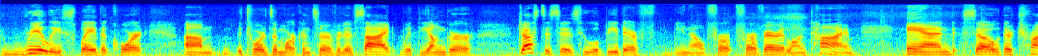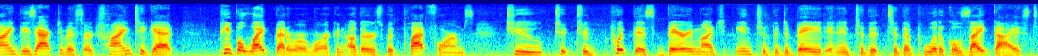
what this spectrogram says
really sway the court um, towards a more conservative side with younger justices who will be there, you know, for, for a very long time. And so they're trying, these activists are trying to get people like Beto O'Rourke and others with platforms to, to, to put this very much into the debate and into the, to the political zeitgeist.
